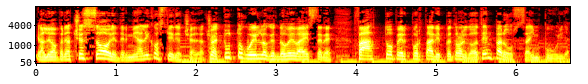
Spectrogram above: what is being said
alle opere accessorie, terminali costieri, eccetera. Cioè tutto quello che doveva essere fatto per portare il petrolio dalla Tempa Rossa in Puglia.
